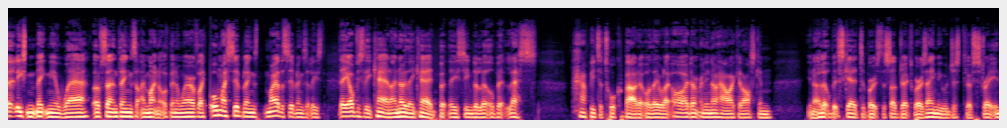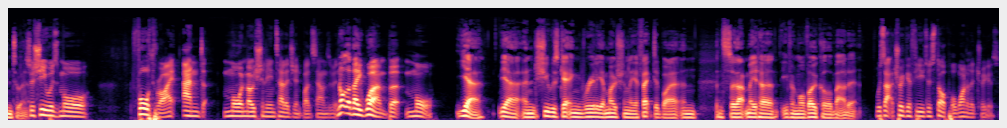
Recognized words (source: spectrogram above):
at least make me aware of certain things that I might not have been aware of. Like all my siblings, my other siblings at least, they obviously cared. I know they cared, but they seemed a little bit less happy to talk about it, or they were like, "Oh, I don't really know how I can ask him." You know, a little bit scared to broach the subject, whereas Aimee would just go straight into it. So she was more forthright and more emotionally intelligent by the sounds of it. Not that they weren't, but more. Yeah, yeah, and she was getting really emotionally affected by it, and and so that made her even more vocal about it. Was that a trigger for you to stop, or one of the triggers?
